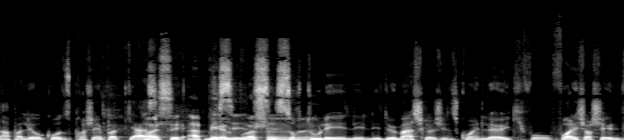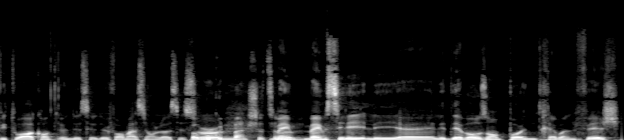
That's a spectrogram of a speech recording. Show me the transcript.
d'en parler au cours du prochain podcast. Ouais, c'est après le prochain. C'est surtout les, les, deux matchs que j'ai du coin de l'œil qu'il faut, faut aller chercher une victoire contre une de ces deux formations-là, c'est sûr. beaucoup de matchs cette même, même si les, les, euh, les Devils n'ont pas une très bonne fiche,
